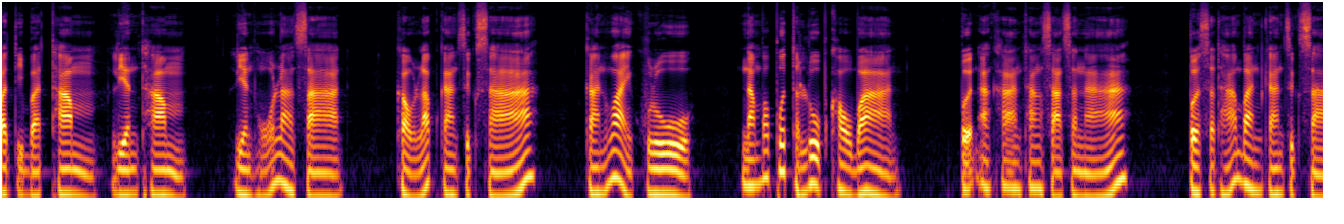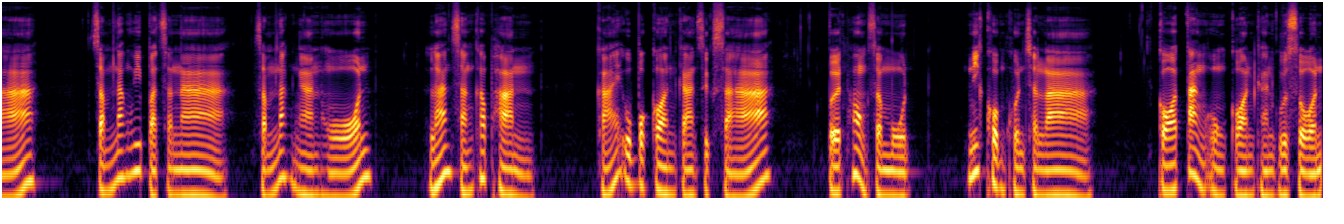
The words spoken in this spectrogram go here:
ปฏิบัติธรรม เรียนธรรม เรียนโหราศาสตร์ เข้ารับการศึกษา การไหว้ครู นำพระพุทธรูปเข้าบ้าน เปิดอาคารทางศาสนา เปิดสถาบันการศึกษา สำนักวิปัสสนา สำนักงานโหรร้านสังฆพันธ์ ขายอุปกรณ์การศึกษา เปิดห้องสมุด นิคมคนชรา ก่อตั้งองค์กรการกุศล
